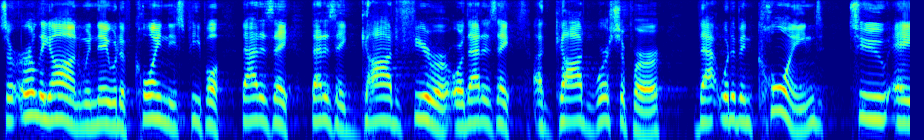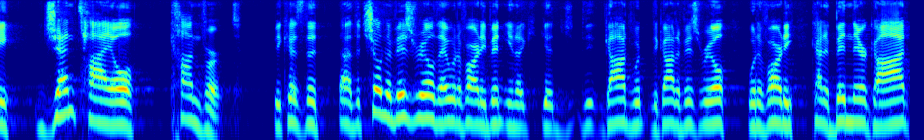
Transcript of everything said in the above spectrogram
So early on, when they would have coined these people, that is a, that is a God-fearer or that is a, a God worshiper that would have been coined to a Gentile convert because the, uh, the children of Israel, they would have already been, you know, God would, the God of Israel would have already kind of been their God,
